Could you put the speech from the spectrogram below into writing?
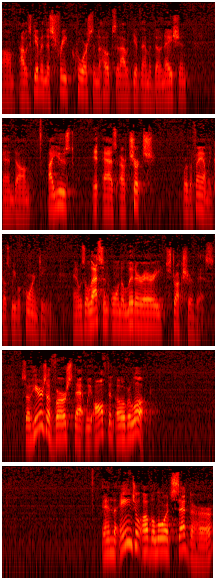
um, I was given this free course in the hopes that I would give them a donation. And um, I used it as our church for the family because we were quarantined. And it was a lesson on the literary structure of this. So here's a verse that we often overlook. And the angel of the Lord said to her,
